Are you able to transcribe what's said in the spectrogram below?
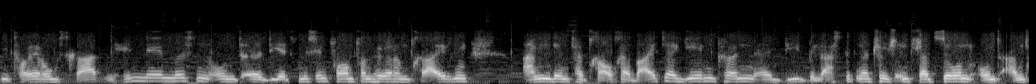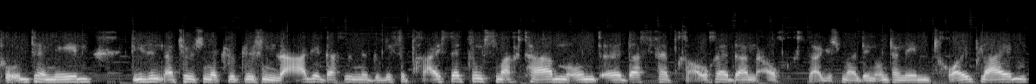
die Teuerungsraten hinnehmen müssen und äh, die jetzt nicht in Form von höheren Preisen an den Verbraucher weitergeben können. Äh, die belastet natürlich Inflation und andere Unternehmen, die sind natürlich in der glücklichen Lage, dass sie eine gewisse Preissetzungsmacht haben und äh, dass Verbraucher dann auch, sage ich mal, den Unternehmen treu bleiben,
